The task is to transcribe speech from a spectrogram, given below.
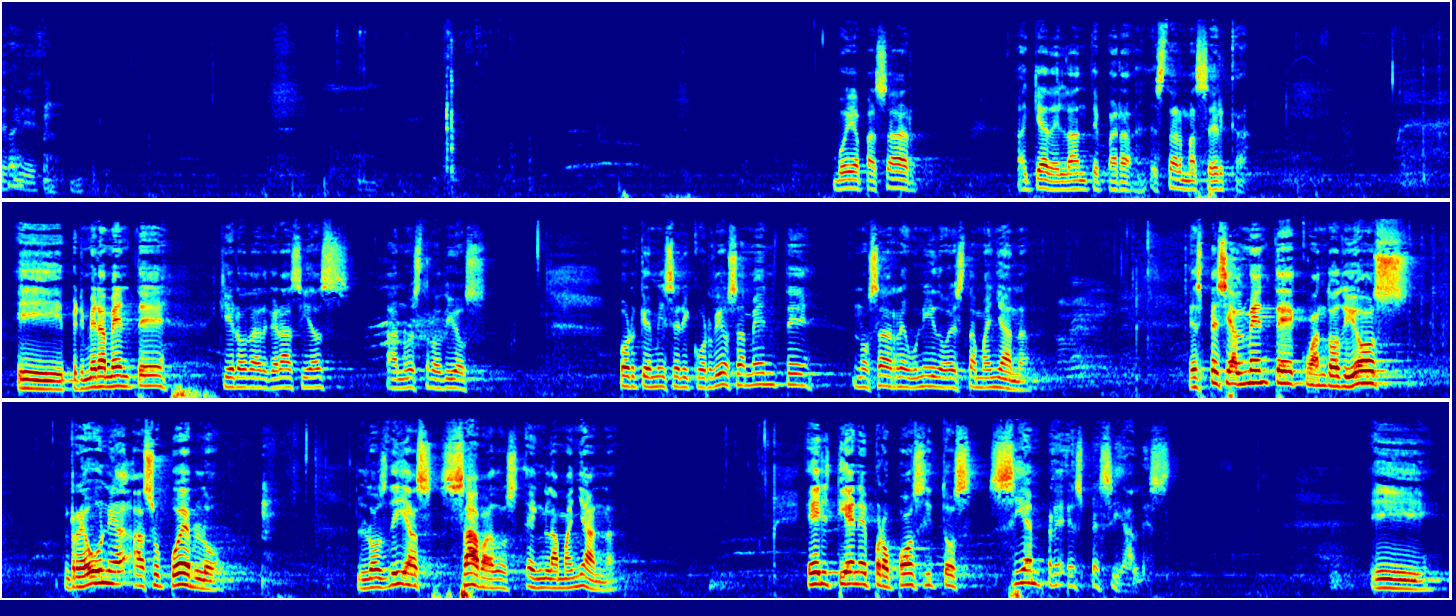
Voy a pasar aquí adelante para estar más cerca. Y primeramente quiero dar gracias a nuestro Dios, porque misericordiosamente nos ha reunido esta mañana. Especialmente cuando Dios reúne a su pueblo los días sábados en la mañana. Él tiene propósitos siempre especiales. Y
